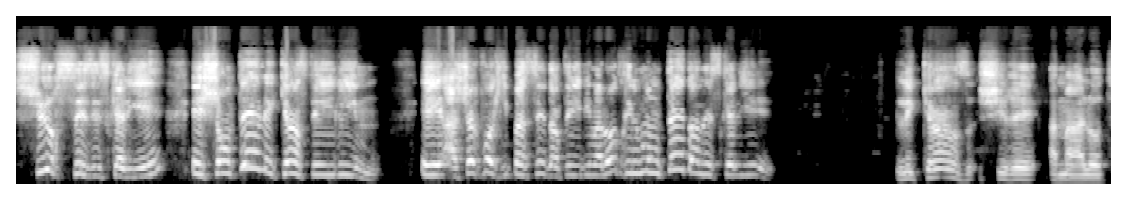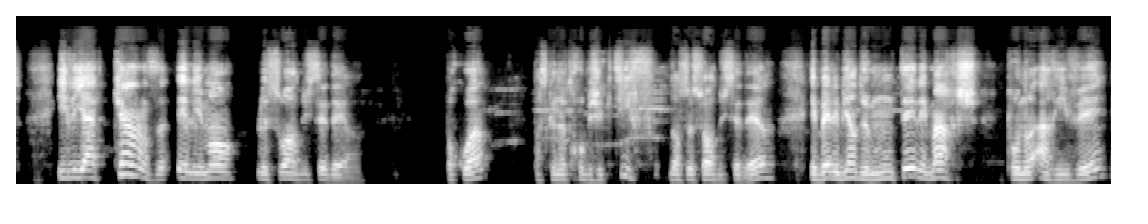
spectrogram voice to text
sur ces escaliers et chantaient les 15 Teilim. Et à chaque fois qu'ils passaient d'un Teilim à l'autre, ils montaient d'un escalier. Les 15 Shireh à. Il y a 15 éléments le soir du Seder. Pourquoi? Parce que notre objectif dans ce soir du Seder est bel et bien de monter les marches pour nous arriver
